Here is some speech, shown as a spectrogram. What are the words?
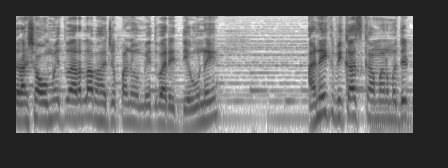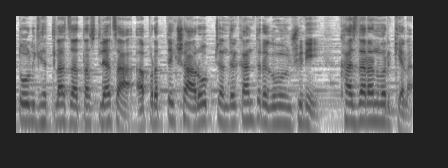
तर अशा उमेदवाराला भाजपाने उमेदवारी देऊ नये. अनेक विकास कामांमध्ये टोल घेतला जात असल्याचा अप्रत्यक्ष आरोप चंद्रकांत रघुवंशीने खासदारांवर केला.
